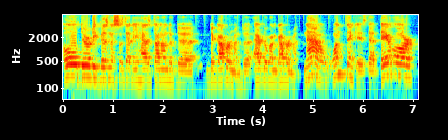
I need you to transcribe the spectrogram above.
all dirty businesses that he has done under the the government the erdogan government. Now one thing is that they are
